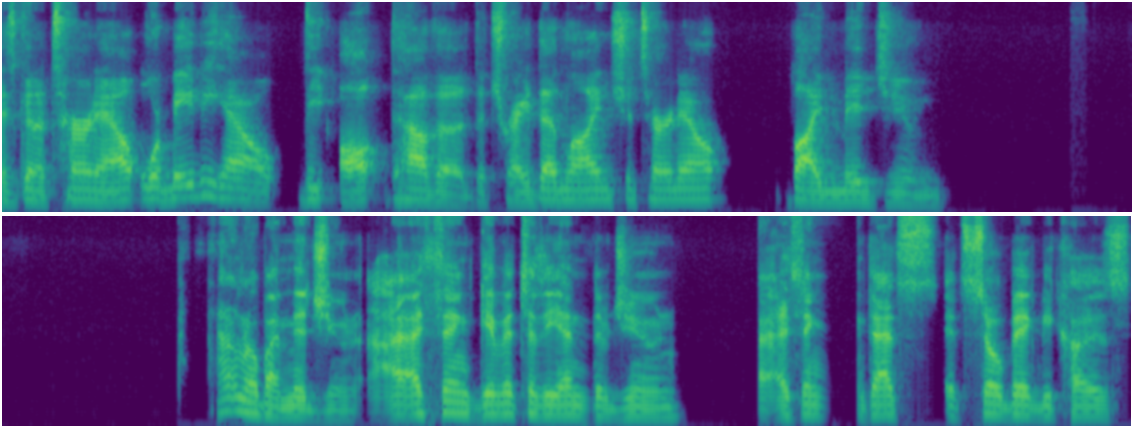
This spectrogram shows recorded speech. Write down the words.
is going to turn out, or maybe how the how the the trade deadline should turn out by mid June. I don't know by mid June. I, I, think give it to the end of June. I, I think that's it's so big because,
